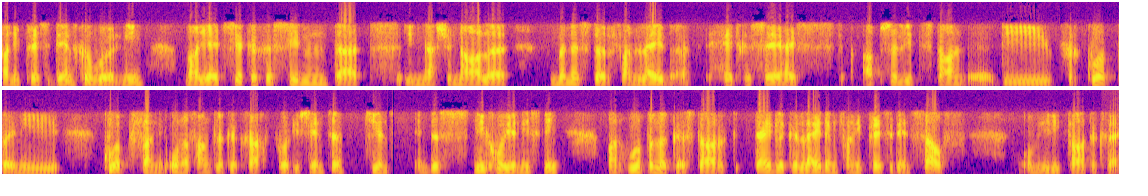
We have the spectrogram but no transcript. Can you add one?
van die president gehoor nie, maar jy het seker gesien dat die nasionale minister van Labour het gesê hy absoluut staan eh, die verkoop en die koop van onafhanklike kragprodusente teen en dis nie goeie nuus nie, maar hopelik is daar duidelike leiding van die president self om hierdie klaar te kry.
